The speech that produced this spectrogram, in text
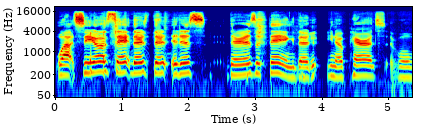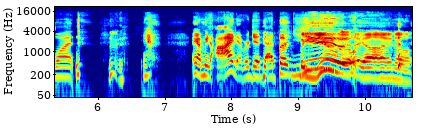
Wow. See what I'm saying? There's, there, it is, there is a thing that, you know, parents will want. yeah. I mean, I never did that, but, but you. you, yeah, I know,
